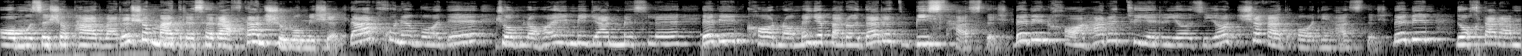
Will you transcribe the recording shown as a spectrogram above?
آموزش و پرورش و مدرسه رفتن شروع میشه. در خانواده جمله های میگن مثل ببین کارنامه برادرت 20 هستش. ببین خواهرت توی ریاضیات چقدر عالی هستش. ببین دخترم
